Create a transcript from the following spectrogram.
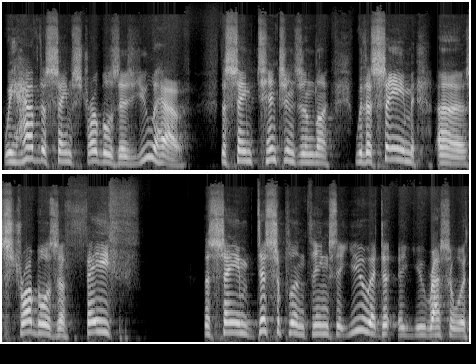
We have the same struggles as you have the same tensions in life, with the same uh, struggles of faith, the same discipline things that you, uh, you wrestle with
